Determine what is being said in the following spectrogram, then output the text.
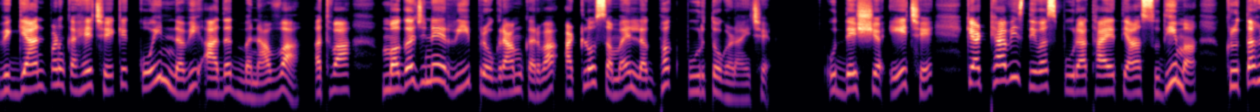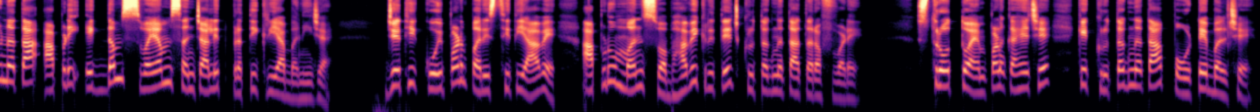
વિજ્ઞાન પણ કહે છે કે કોઈ નવી આદત બનાવવા અથવા મગજને રીપ્રોગ્રામ કરવા આટલો સમય લગભગ પૂરતો ગણાય છે. ઉદ્દેશ્ય એ છે કે અઠ્યાવીસ દિવસ પૂરા થાય ત્યાં સુધીમાં કૃતજ્ઞતા આપણી એકદમ સ્વયં સંચાલિત પ્રતિક્રિયા બની જાય. જેથી કોઈપણ પરિસ્થિતિ આવે આપણું મન સ્વાભાવિક રીતે જ કૃતજ્ઞતા તરફ વળે. સ્ત્રોત તો એમ પણ કહે છે કે કૃતજ્ઞતા પોર્ટેબલ છે.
